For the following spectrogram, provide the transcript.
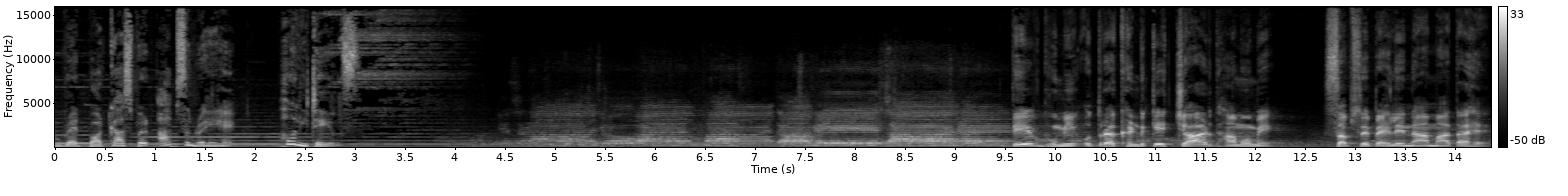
रेड पॉडकास्ट पर आप सुन रहे हैं होली टेल्स देवभूमि उत्तराखंड के चार धामों में सबसे पहले नाम आता है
